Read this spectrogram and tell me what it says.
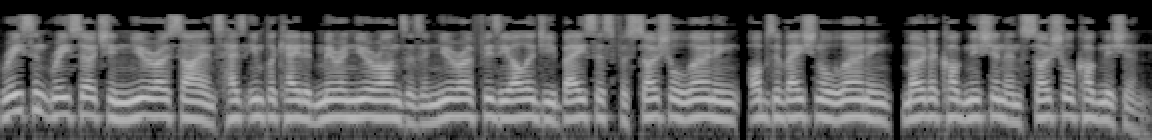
Recent research in neuroscience has implicated mirror neurons as a neurophysiology basis for social learning, observational learning, motor cognition and social cognition.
